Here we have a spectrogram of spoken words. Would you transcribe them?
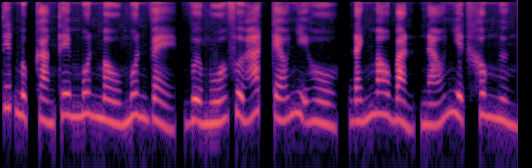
tiết mục càng thêm muôn màu muôn vẻ, vừa múa vừa hát kéo nhị hồ, đánh mau bản, náo nhiệt không ngừng.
